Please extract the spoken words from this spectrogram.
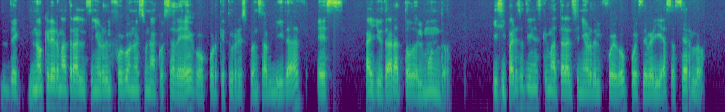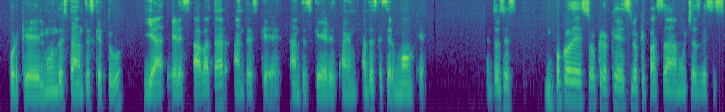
de no querer matar al Señor del Fuego no es una cosa de ego, porque tu responsabilidad es ayudar a todo el mundo. Y si para eso tienes que matar al Señor del Fuego, pues deberías hacerlo, porque el mundo está antes que tú y eres avatar antes que, antes que, eres, an- antes que ser monje. Entonces, un poco de eso creo que es lo que pasa muchas veces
